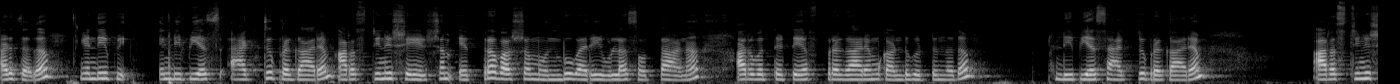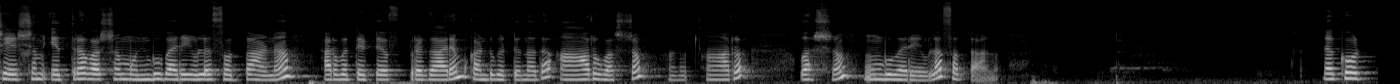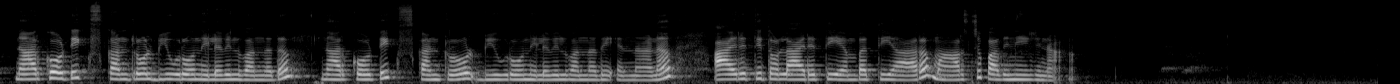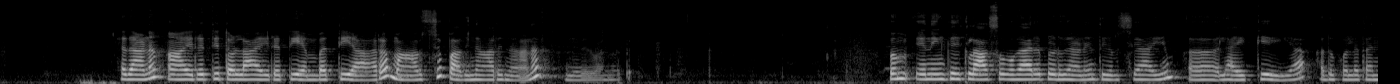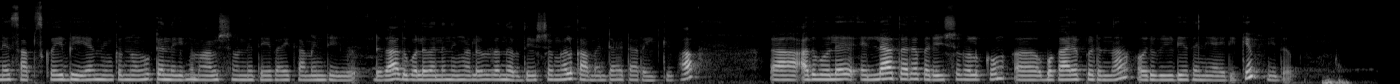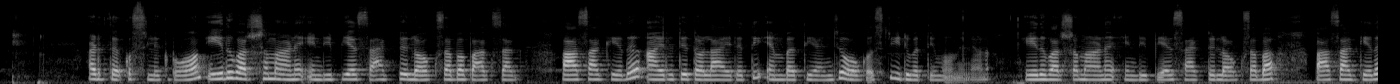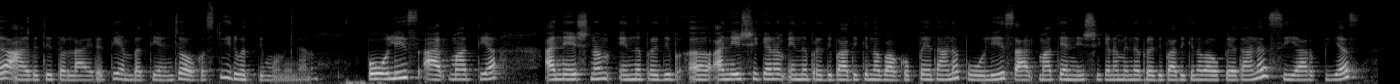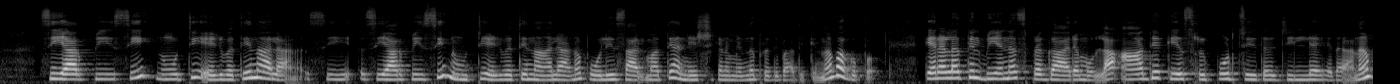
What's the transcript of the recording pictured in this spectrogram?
അടുത്തത് N D P N D P S act പ്രകാരം അറസ്റ്റിന് ശേഷം എത്ര വർഷം മുൻപ് വരെയുള്ള സ്വത്താണ് അറുപത്തെട്ട് എഫ് പ്രകാരം കണ്ടുകിട്ടുന്നത്? ഡി പി എസ് ആക്ട് പ്രകാരം അറസ്റ്റിന് ശേഷം എത്ര വർഷം മുൻപ് വരെയുള്ള സ്വത്താണ് അറുപത്തെട്ട് എഫ് പ്രകാരം കണ്ടുകിട്ടുന്നത്? ആറ് വർഷം ആണ്. ആറ് വർഷം മുമ്പ് വരെയുള്ള സ്വത്താണ്. നക്കോ നാർക്കോട്ടിക്സ് കൺട്രോൾ ബ്യൂറോ നിലവിൽ വന്നത്. നാർക്കോട്ടിക്സ് കൺട്രോൾ ബ്യൂറോ നിലവിൽ വന്നത് എന്നാണ്. ആയിരത്തി തൊള്ളായിരത്തി എൺപത്തി ആറ് മാർച്ച് പതിനേഴിനാണ്. അതാണ് ആയിരത്തി തൊള്ളായിരത്തി എൺപത്തി ആറ് മാർച്ച് പതിനാറിനാണ് നിലവിൽ വന്നത്. അപ്പം നിങ്ങൾക്ക് ക്ലാസ് ഉപകാരപ്പെടുകയാണെങ്കിൽ തീർച്ചയായും ലൈക്ക് ചെയ്യുക. അതുപോലെ തന്നെ സബ്സ്ക്രൈബ് ചെയ്യുക. നിങ്ങൾക്ക് നോട്ട് എന്തെങ്കിലും ആവശ്യമുണ്ടെങ്കിൽ ദയവായി കമന്റ് ഇടുക. അതുപോലെ തന്നെ നിങ്ങളുടെ നിർദ്ദേശങ്ങൾ കമന്റായിട്ട് അറിയിക്കുക. അതുപോലെ എല്ലാ തര പരീക്ഷകൾക്കും ഉപകാരപ്പെടുന്ന ഒരു വീഡിയോ തന്നെയായിരിക്കും ഇത്. അടുത്ത ക്വസ്റ്റിലേക്ക് പോകാം ഏത് വർഷമാണ് N D P S act Lok Sabha പാക്സാ പാസ്സാക്കിയത് ആയിരത്തി തൊള്ളായിരത്തി എൺപത്തി അഞ്ച് ഓഗസ്റ്റ് ഇരുപത്തി മൂന്നിനാണ് ഏത് വർഷമാണ് N D P S act Lok Sabha പാസ്സാക്കിയത് ആയിരത്തി തൊള്ളായിരത്തി എൺപത്തി അഞ്ച് ഓഗസ്റ്റ് ഇരുപത്തി മൂന്നിനാണ് പോലീസ് ആത്മഹത്യ അന്വേഷണം എന്ന് പ്രതി അന്വേഷിക്കണം എന്ന് പ്രതിപാദിക്കുന്ന വകുപ്പ് ഏതാണ്? പോലീസ് ആത്മഹത്യ അന്വേഷിക്കണം എന്ന് പ്രതിപാദിക്കുന്ന വകുപ്പ് ഏതാണ്? C R P S. C R P C നൂറ്റി എഴുപത്തി നാലാണ് C C R P C നൂറ്റി എഴുപത്തി നാലാണ് പോലീസ് ആത്മഹത്യ അന്വേഷിക്കണമെന്ന് പ്രതിപാദിക്കുന്ന വകുപ്പ്. കേരളത്തിൽ ബി എൻ എസ് പ്രകാരമുള്ള ആദ്യ കേസ് റിപ്പോർട്ട് ചെയ്ത ജില്ല ഏതാണ്?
